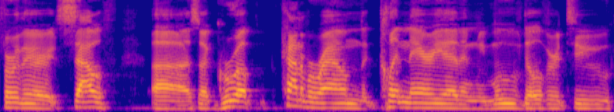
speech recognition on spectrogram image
further south. Uh so I grew up kind of around the Clinton area, then we moved over to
